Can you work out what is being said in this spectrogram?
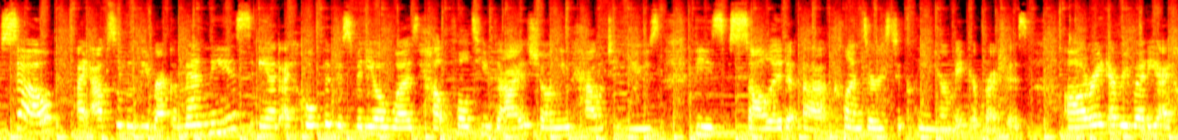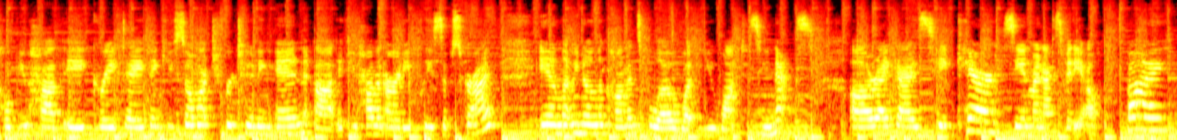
So I absolutely recommend these and I hope that this video was helpful to you guys showing you how to use these solid uh, cleansers to clean your makeup brushes. All right, everybody, I hope you have a great day. Thank you so much for tuning in. Uh, if you haven't already, please subscribe and let me know in the comments below what you want to see next. All right, guys, take care. See you in my next video. Bye.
